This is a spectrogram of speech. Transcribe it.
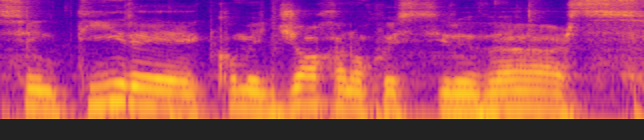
sentire come giocano questi reverse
